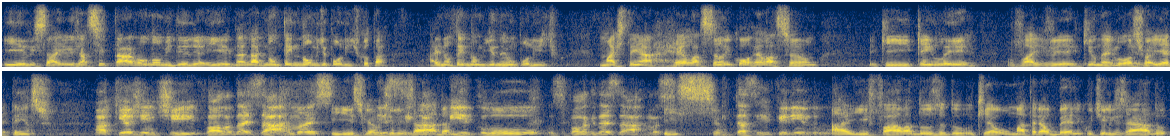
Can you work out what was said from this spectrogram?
e ele saiu, já citava o nome dele aí. Na verdade, não tem nome de político, tá? Aí não tem nome de nenhum político, mas tem a relação e correlação que quem lê vai ver que o negócio aí é tenso. Aqui a gente fala das armas. Isso que é Esse utilizada. capítulo, você fala aqui das armas. Isso. O que está se referindo? Aí fala dos, do que é o material bélico utilizado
